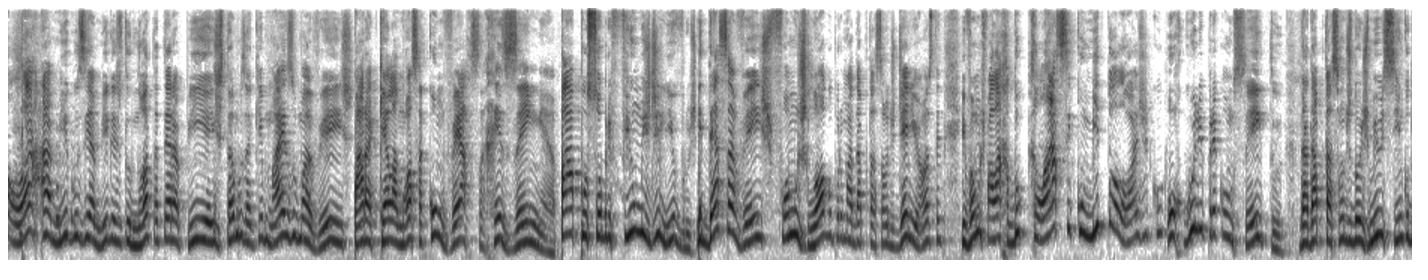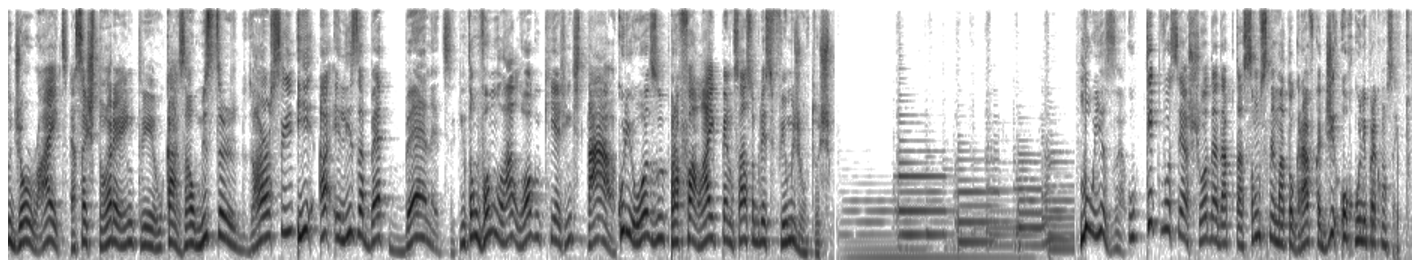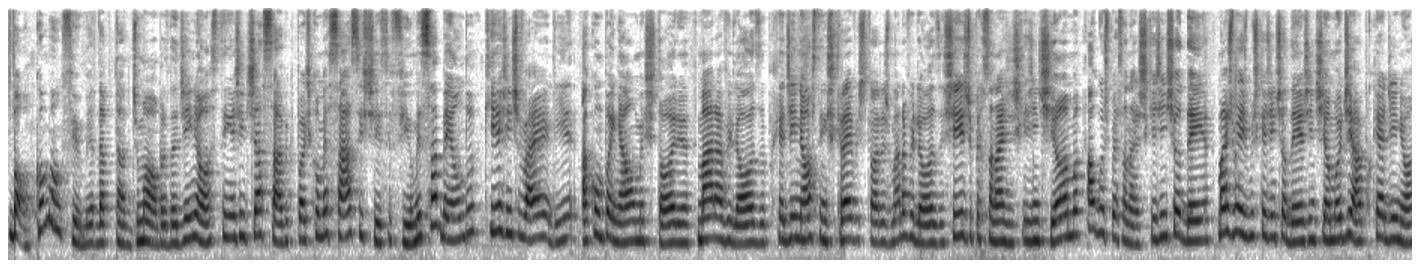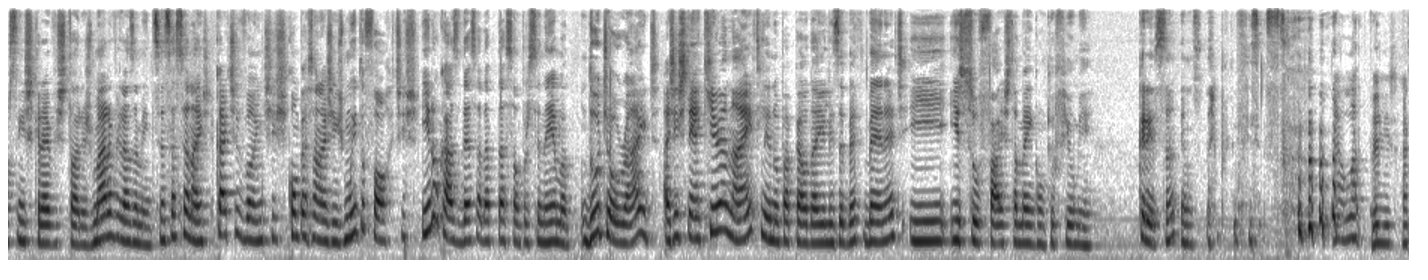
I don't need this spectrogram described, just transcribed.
Olá, amigos e amigas do Nota Terapia. Estamos aqui mais uma vez para aquela nossa conversa, resenha, papo sobre filmes de livros. E dessa vez fomos logo para uma adaptação de Jane Austen e vamos falar do clássico mitológico Orgulho e Preconceito, da adaptação de 2005 do Joe Wright. Essa história entre o casal Mr. Darcy e a Elizabeth Bennet. Então vamos lá logo que a gente tá curioso para falar e pensar sobre esse filme juntos. Luísa, o que, que você achou da adaptação cinematográfica de Orgulho e Preconceito? Bom, como é um filme adaptado de uma obra da Jane Austen, a gente já sabe que pode começar a assistir esse filme sabendo que a gente vai ali acompanhar uma história maravilhosa, porque a Jane Austen escreve histórias maravilhosas, cheias de personagens que a gente ama, alguns personagens que a gente odeia, mas mesmo os que a gente odeia, a gente ama odiar, porque a Jane Austen escreve histórias maravilhosamente sensacionais, cativantes, com personagens muito fortes. E no caso dessa adaptação para o cinema do Joe Wright, a gente tem a Keira Knightley no papel da Elizabeth Bennet e isso faz também com que o filme cresça. Eu não sei porque eu fiz isso. Ela fez a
